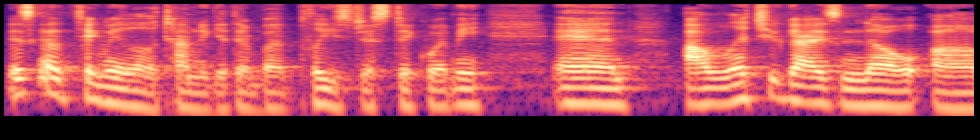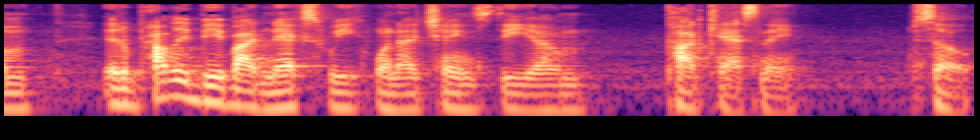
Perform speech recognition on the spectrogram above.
it's going to take me a little time to get there, but please just stick with me. And I'll let you guys know. Um, it'll probably be by next week when I change the um, podcast name. So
